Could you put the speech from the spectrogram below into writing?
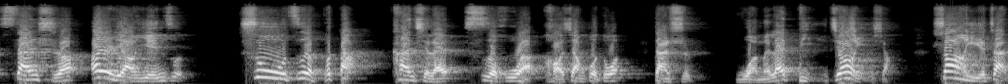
三十二两银子，数字不大，看起来似乎啊好像不多。但是我们来比较一下，上一站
